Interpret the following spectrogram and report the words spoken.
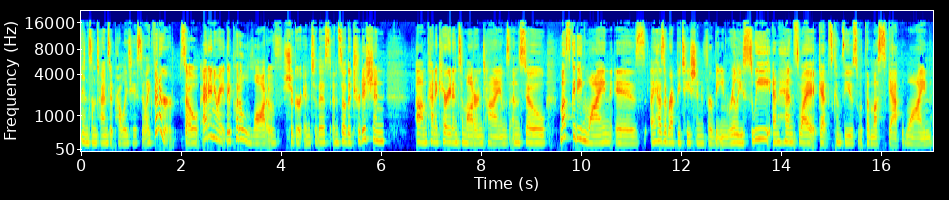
And sometimes it probably tasted like vinegar. So, at any rate, they put a lot of sugar into this. And so the tradition um, kind of carried into modern times. And so muscadine wine is it has a reputation for being really sweet and hence why it gets confused with the muscat wine.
